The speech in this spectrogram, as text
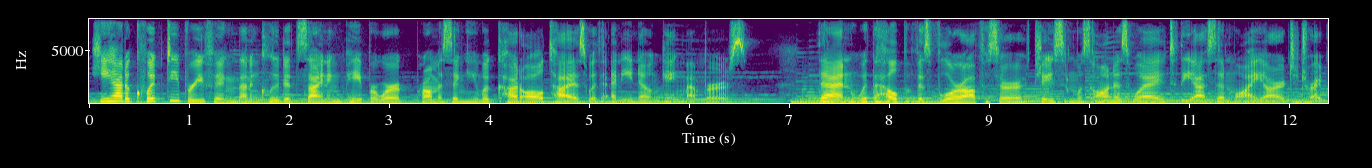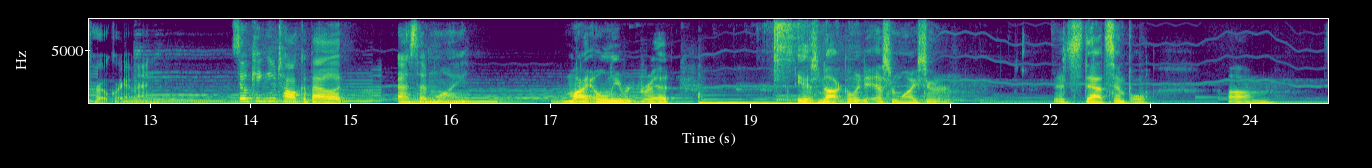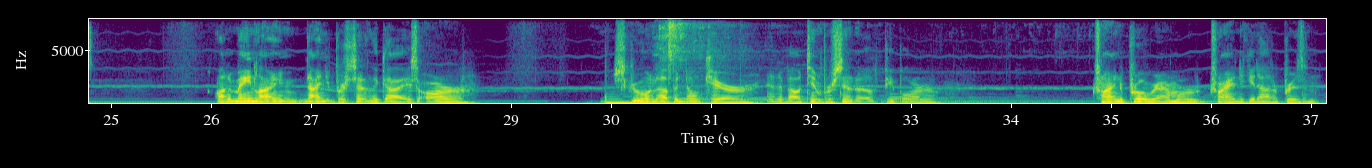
He had a quick debriefing that included signing paperwork promising he would cut all ties with any known gang members. Then, with the help of his floor officer, Jason was on his way to the SNY yard to try programming. So, can you talk about SNY? My only regret is not going to SNY sooner. It's that simple. Um, on a main line, 90% of the guys are screwing up and don't care, and about 10% of people are trying to program or trying to get out of prison.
